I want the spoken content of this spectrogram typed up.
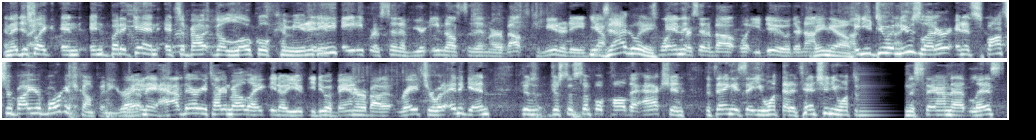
and they just Right. like and and but again it's about the local community 80% of your emails to them are about the community, Yeah. Exactly. 20% about what you do. They're not Bingo. and you do a newsletter and it's sponsored by your mortgage company right, Right. and they have there you're talking about like you know you, you do a banner about rates or what and again just just a simple call to action the thing is that you want that attention you want them to stay on that list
